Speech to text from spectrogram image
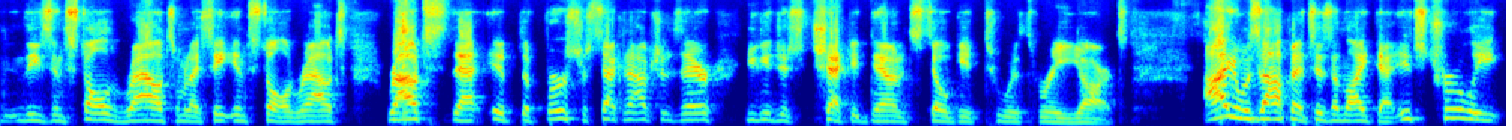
these installed routes. when I say installed routes, routes that if the first or second option is there, you can just check it down and still get two or three yards. Iowa's offense isn't like that. It's truly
